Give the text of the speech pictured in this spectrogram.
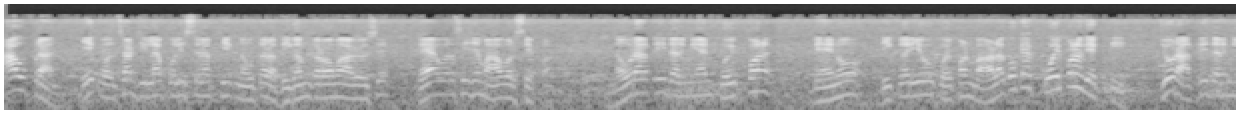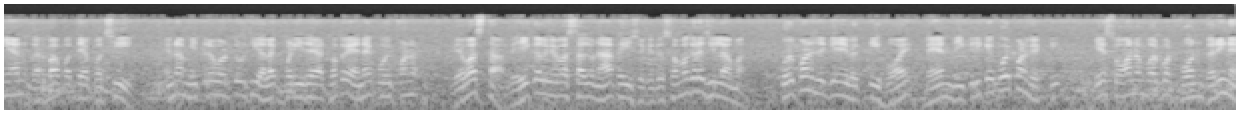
આ ઉપરાંત એક વલસાડ જિલ્લા પોલીસ તરફથી એક નવતર અભિગમ કરવામાં આવ્યો છે. ગયા વર્ષે જેમ આ વર્ષે પણ. નવરાત્રિ દરમિયાન કોઈ પણ બહેનો, દીકરીઓ, કોઈ પણ બાળકો કે કોઈ પણ વ્યક્તિ જો રાત્રિ દરમિયાન ગરબા પત્યા પછી એમના મિત્ર વર્તુળથી અલગ પડી જાય અથવા તો એને કોઈ પણ વ્યવસ્થા વેહિકલ વ્યવસ્થા જો ના થઈ શકે તો સમગ્ર જિલ્લામાં કોઈ પણ જગ્યાએ વ્યક્તિ હોય, બહેન, દીકરી કે કોઈ પણ વ્યક્તિ એ સો નંબર પર ફોન કરીને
